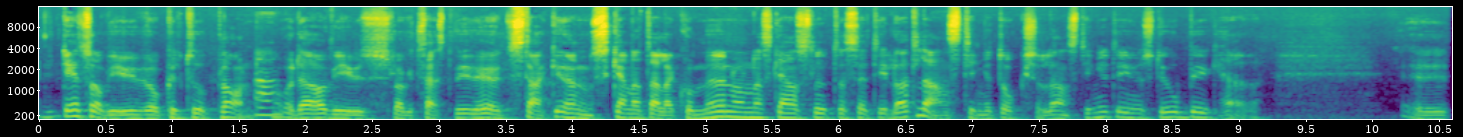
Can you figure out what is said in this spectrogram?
Dels har vi ju vår kulturplan ja. och där har vi ju slagit fast. Vi har en stark önskan att alla kommunerna ska ansluta sig till och att landstinget också. Landstinget är ju en stor byggherre. Eh,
